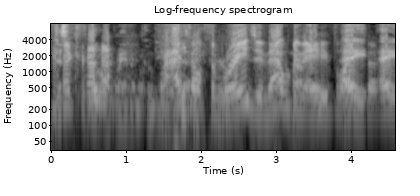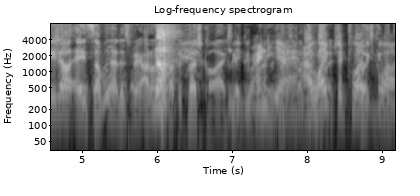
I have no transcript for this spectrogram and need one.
just little random complaints. I felt some rage in that one, No. Abe. Like hey, the, hey, no, hey, some of that is fair. I don't know about the clutch call. I actually The did mind grinding the clutch Yeah, call I like much. the clutch but, call, but the but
